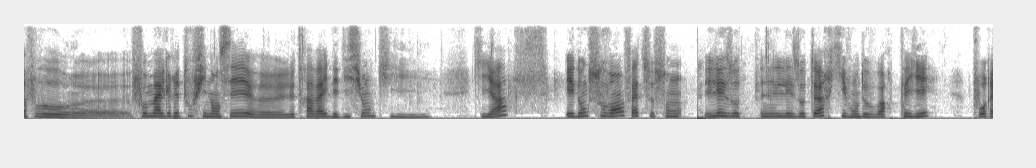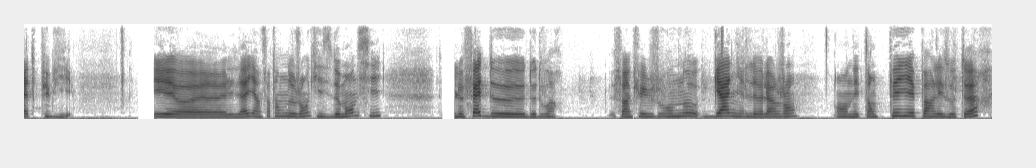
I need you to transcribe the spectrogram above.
il faut, euh, faut malgré tout financer euh, le travail d'édition qui qu'il y a. Et donc souvent, en fait, ce sont les, auteurs qui vont devoir payer pour être publiés. Et euh, là, il y a un certain nombre de gens qui se demandent si le fait de devoir, enfin, que les journaux gagnent de l'argent en étant payés par les auteurs,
